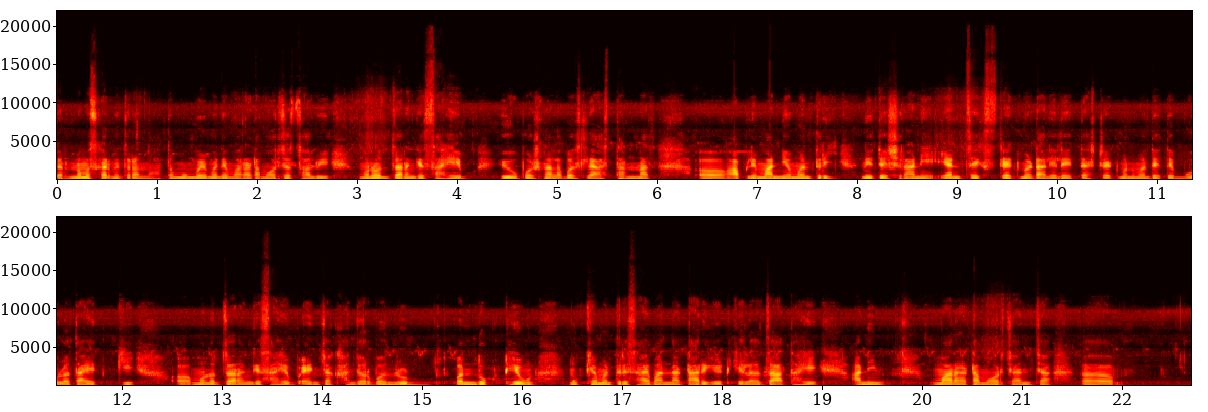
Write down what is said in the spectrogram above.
तर नमस्कार मित्रांनो आता मुंबईमध्ये मराठा मोर्चा चालू आहे. मनोज जरांगे साहेब हे उपोषणाला बसले असतानाच आपले मान्य मंत्री नितेश राणे यांचं एक स्टेटमेंट आलेलं आहे. त्या स्टेटमेंटमध्ये ते बोलत आहेत की मनोज जरांगे साहेब यांच्या खांद्यावर बंदूक बंदूक ठेवून मुख्यमंत्री साहेबांना टार्गेट केलं जात आहे. आणि मराठा मोर्चांच्या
